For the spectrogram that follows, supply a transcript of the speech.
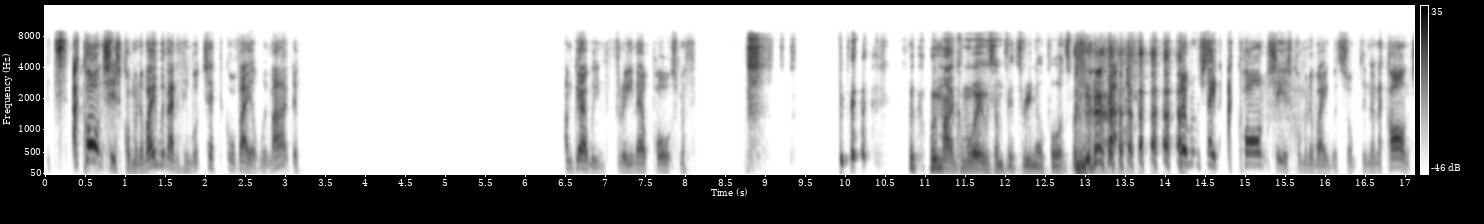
It's, I can't see us coming away with anything but typical Vale. We might do. I'm going 3 0 Portsmouth. we might come away with something three 0 Portsmouth. no, but I'm saying I can't see us coming away with something, and I can't.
